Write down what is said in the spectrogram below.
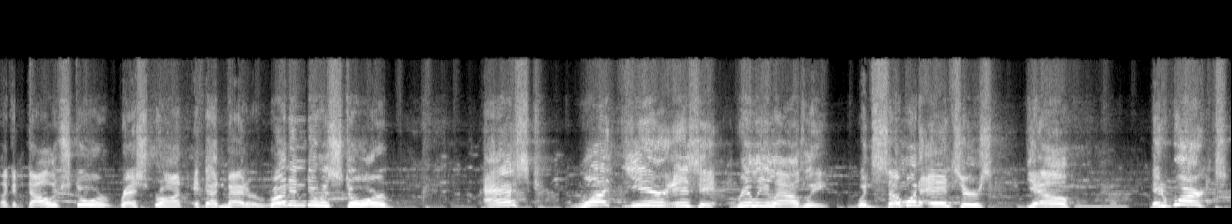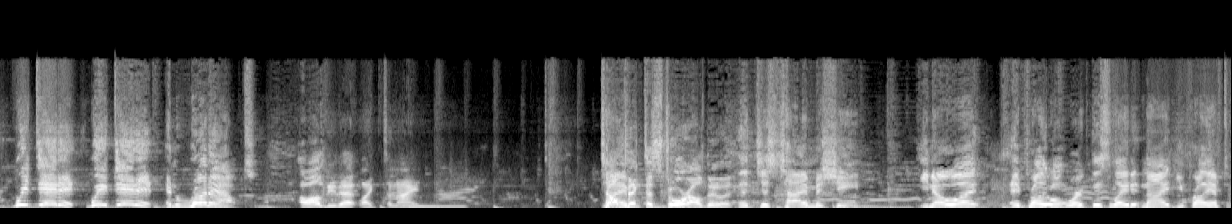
like a dollar store, restaurant, it doesn't matter. Run into a store, ask, What year is it? really loudly. When someone answers, yell, It worked! We did it! We did it! And run out. Oh, I'll do that like tonight. Time- Don't pick the store. I'll do it. It's just time machine. You know what? It probably won't work this late at night. You probably have to,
